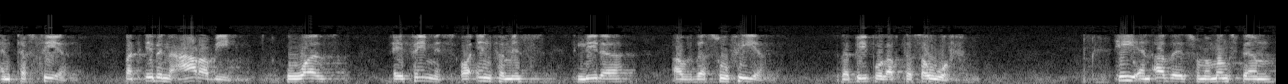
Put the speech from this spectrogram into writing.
and tafsir, but Ibn Arabi, who was a famous or infamous leader of the Sufiya, the people of Tasawwuf he and others from amongst them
